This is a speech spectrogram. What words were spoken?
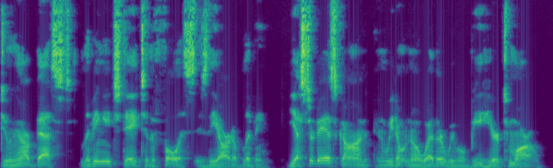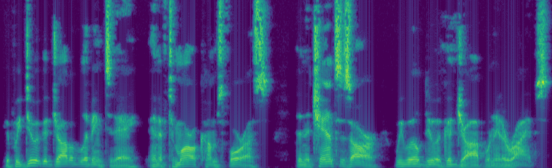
Doing our best, living each day to the fullest is the art of living. Yesterday is gone and we don't know whether we will be here tomorrow. If we do a good job of living today, and if tomorrow comes for us, then the chances are we will do a good job when it arrives.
